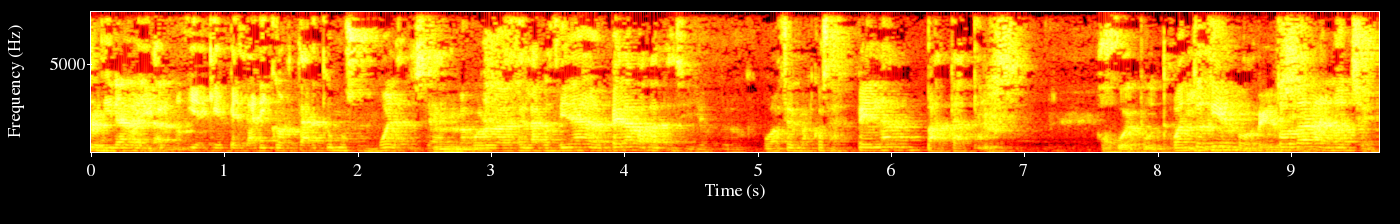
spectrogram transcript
sentirá y tal, ¿no? Y hay que pelar y cortar como sus muelas. O sea, Mm. yo me acuerdo una vez en la cocina, pela patatas y yo, pero que puedo hacer más cosas. Pelan patatas. Jueputa. ¿Cuánto tiempo? Pero Toda la noche.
